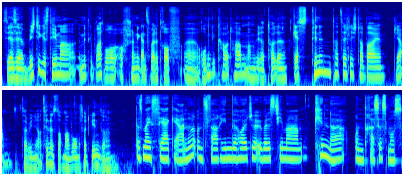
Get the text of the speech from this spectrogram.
sehr, sehr wichtiges Thema mitgebracht, wo wir auch schon eine ganze Weile drauf äh, rumgekaut haben. Haben wieder tolle Gästinnen tatsächlich dabei. Ja, Sabine, erzähl uns doch mal, worum es heute gehen soll. Das mache ich sehr gerne. Und zwar reden wir heute über das Thema Kinder und Rassismus.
